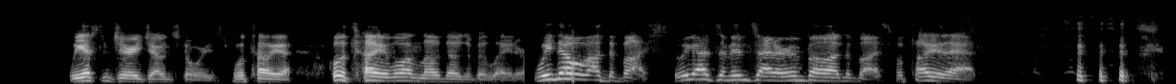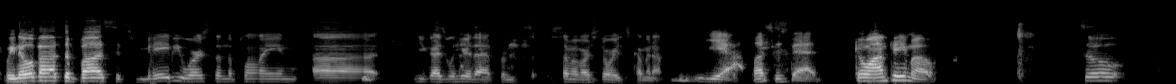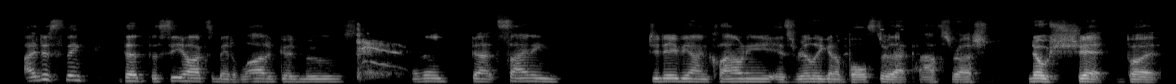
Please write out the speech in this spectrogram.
we have some Jerry Jones stories. We'll tell you. We'll tell you. We'll unload those a bit later. We know about the bus. We got some insider info on the bus. We'll tell you that. we know about the bus. It's maybe worse than the plane. Uh, you guys will hear that from some of our stories coming up. Yeah, bus is bad. Go on, P-Mo. So I just think that the Seahawks have made a lot of good moves. I think that signing Jadeveon Clowney is really going to bolster that pass rush. No shit, but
